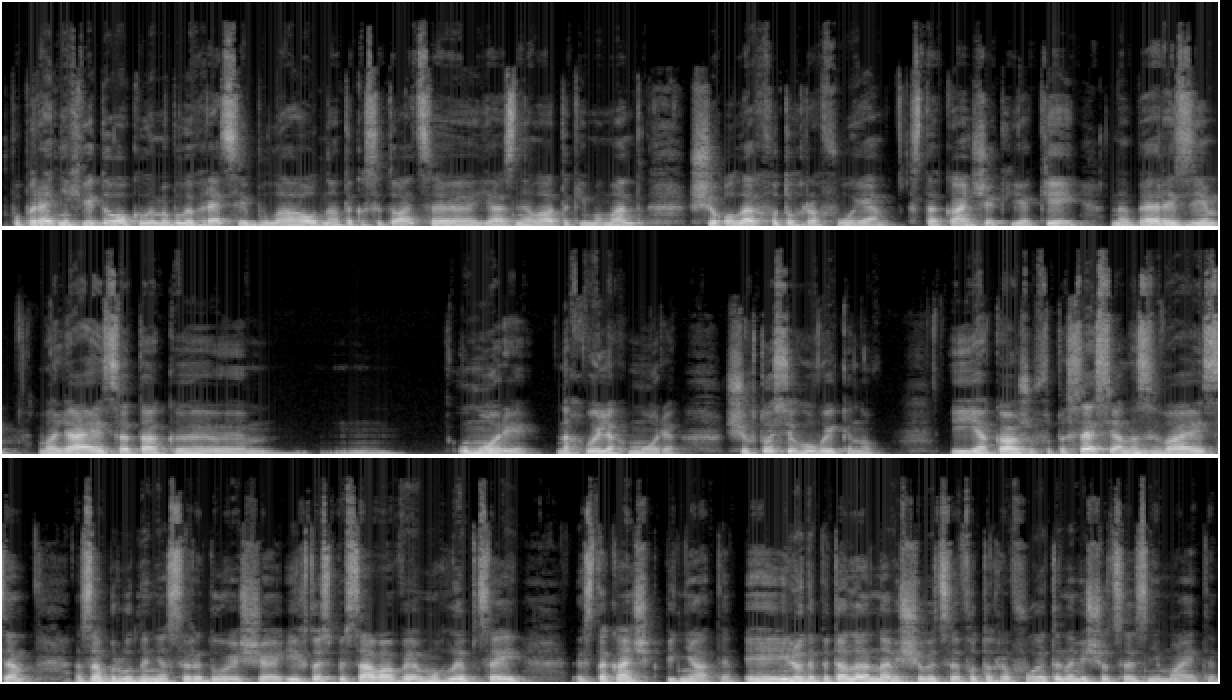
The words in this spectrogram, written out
В попередніх відео, коли ми були в Греції, була одна така ситуація. Я зняла такий момент, що Олег фотографує стаканчик, який на березі валяється так е, у морі, на хвилях моря, що хтось його викинув. І я кажу, фотосесія називається Забруднення середовища. І хтось писав, а ви могли б цей стаканчик підняти. Е, І люди питали, навіщо ви це фотографуєте, навіщо це знімаєте?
